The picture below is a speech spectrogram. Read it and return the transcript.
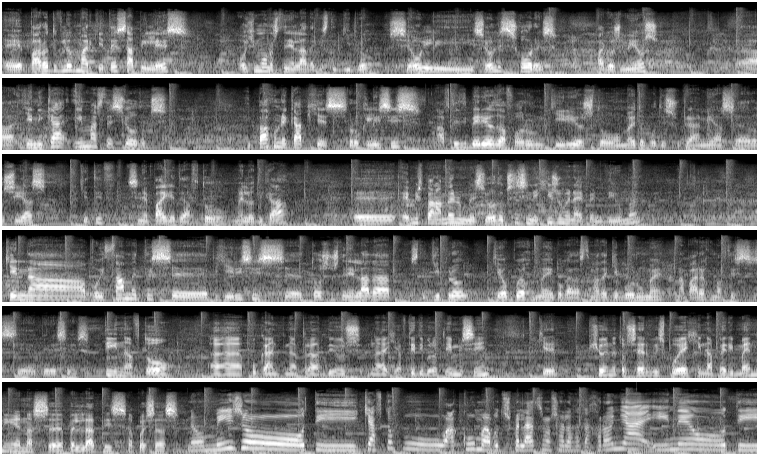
Ε, παρότι βλέπουμε αρκετές απειλές, όχι μόνο στην Ελλάδα και στην Κύπρο, σε, όλη, σε όλες τις χώρες παγκοσμίως, γενικά είμαστε αισιόδοξοι. Υπάρχουν κάποιες προκλήσεις. Αυτή την περίοδο αφορούν κυρίως το μέτωπο της Ουκρανία-Ρωσία και τι συνεπάγεται αυτό μελλοντικά. Ε, εμείς παραμένουμε αισιόδοξοι, συνεχίζουμε να επενδύουμε και να βοηθάμε τις ε, επιχειρήσεις ε, τόσο στην Ελλάδα, στην Κύπρο και όπου έχουμε υποκαταστήματα και μπορούμε να παρέχουμε αυτές τις ε, υπηρεσίες. Τι είναι αυτό που κάνει την Atrantius να έχει αυτή την προτίμηση και ποιο είναι το σέρβις που έχει να περιμένει ένας ε, πελάτης από εσάς; Νομίζω ότι και αυτό που ακούμε από τους πελάτες μας όλα αυτά τα χρόνια είναι ότι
